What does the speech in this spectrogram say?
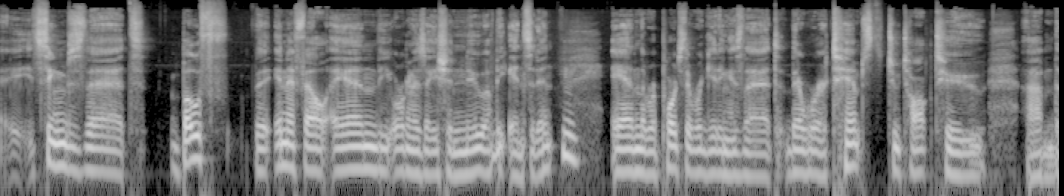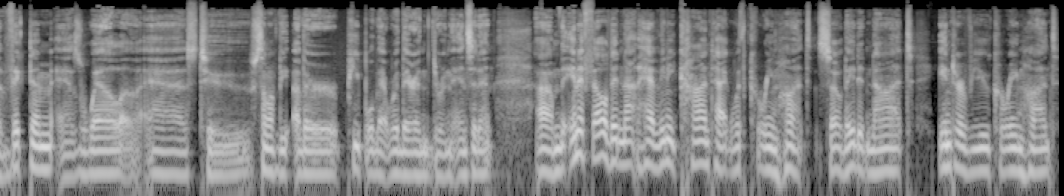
it seems that both the NFL and the organization knew of the incident, hmm. and the reports that we're getting is that there were attempts to talk to um, the victim as well as to some of the other people that were there in, during the incident. Um, the NFL did not have any contact with Kareem Hunt, so they did not interview Kareem Hunt.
